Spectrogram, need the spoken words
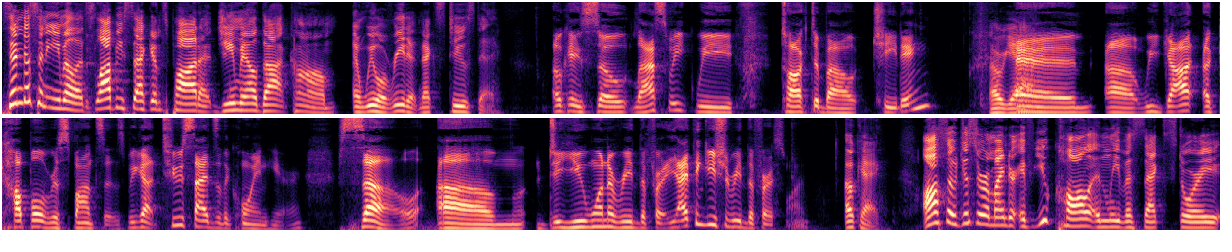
Send us an email at sloppysecondspod at gmail.com and we will read it next Tuesday. Okay, so last week we talked about cheating Oh yeah. and uh, we got a couple responses. We got two sides of the coin here. So, um, do you want to read the first? I think you should read the first one. Okay. Also, just a reminder if you call and leave a sex story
